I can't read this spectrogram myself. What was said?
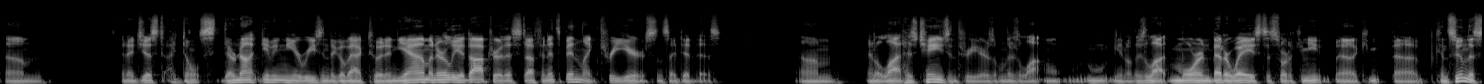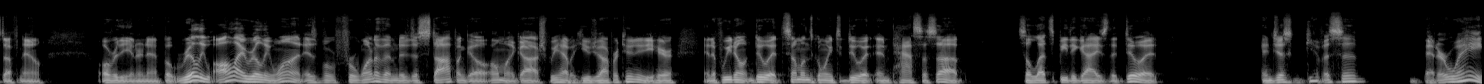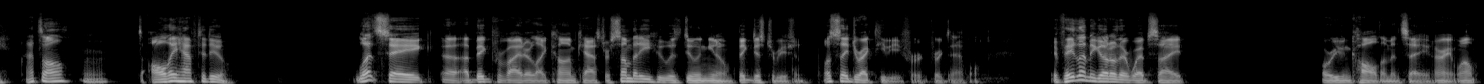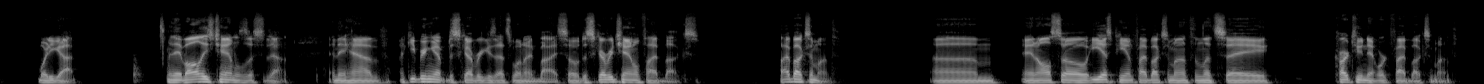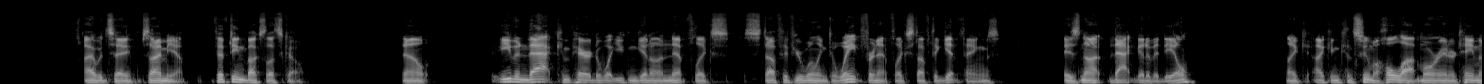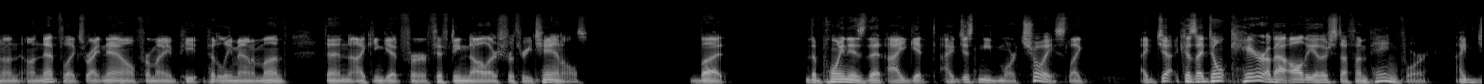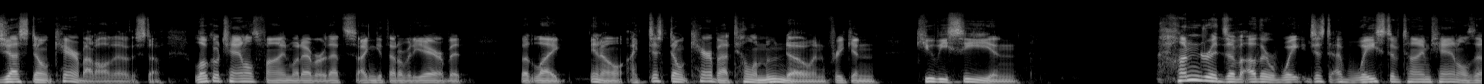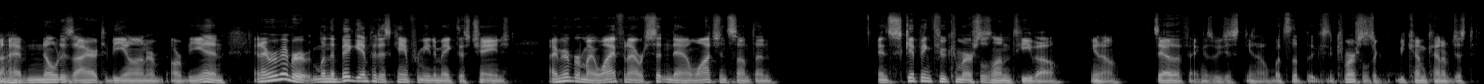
Um, and I just I don't they're not giving me a reason to go back to it. And yeah, I'm an early adopter of this stuff, and it's been like three years since I did this. Um, and a lot has changed in three years. I mean, there's a lot, you know, there's a lot more and better ways to sort of commute, uh, uh, consume this stuff now over the internet. But really, all I really want is for one of them to just stop and go, "Oh my gosh, we have a huge opportunity here, and if we don't do it, someone's going to do it and pass us up. So let's be the guys that do it, and just give us a better way. That's all." Mm. It's all they have to do. Let's say uh, a big provider like Comcast or somebody who is doing, you know, big distribution. Let's say DirecTV for for example. If they let me go to their website or even call them and say, "All right, well, what do you got?" And they have all these channels listed out. And they have I keep bringing up Discovery because that's one I'd buy. So Discovery Channel 5 bucks. 5 bucks a month. Um and also ESPN 5 bucks a month and let's say Cartoon Network 5 bucks a month. I would say sign me up. 15 bucks, let's go. Now, even that compared to what you can get on Netflix stuff, if you're willing to wait for Netflix stuff to get things, is not that good of a deal. Like I can consume a whole lot more entertainment on, on Netflix right now for my piddly amount a month than I can get for $15 for three channels. But the point is that I get, I just need more choice. Like I just because I don't care about all the other stuff I'm paying for. I just don't care about all that other stuff. Local channels, fine, whatever. That's I can get that over the air, but but like you know, I just don't care about Telemundo and freaking QVC and hundreds of other wait just a waste of time channels that Mhm. I have no desire to be on or, or be in. And I remember when the big impetus came for me to make this change, I remember my wife and I were sitting down watching something and skipping through commercials on TiVo. You know, it's the other thing is we just, you know, what's the commercials have become kind of just,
